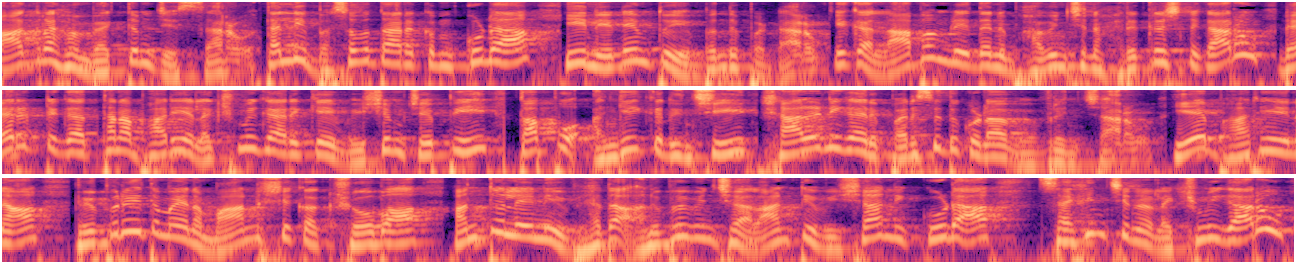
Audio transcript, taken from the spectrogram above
ఆగ్రహం వ్యక్తం చేశారు. తల్లి బసవతారకం కూడా ఈ నిర్ణయంతో ఇబ్బంది పడ్డారు. ఇక లాభం లేదని భావించిన హరికృష్ణ శ్రీకృష్ణ గారు డైరెక్ట్గా తన భార్య లక్ష్మి గారికి విషయం చెప్పి తప్పు అంగీకరించి శాలిని గారి పరిస్థితి కూడా వివరించారు. ఏ భార్య అయినా విపరీతమైన మానసిక క్షోభ అంతులేని వ్యధ అనుభవించే అలాంటి విషయాన్ని కూడా సహించిన లక్ష్మి గారు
